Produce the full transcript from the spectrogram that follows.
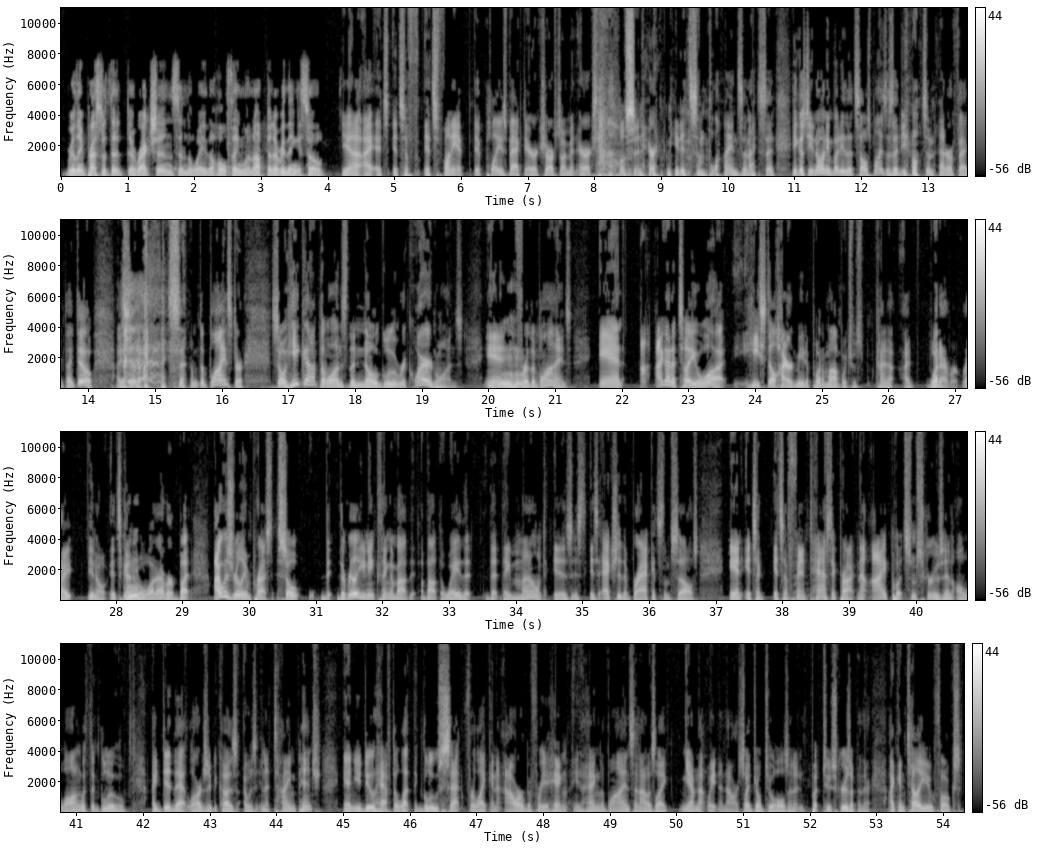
really impressed with the directions and the way the whole thing went up and everything. So yeah I, it's it's a it's funny it, it plays back to eric sharp so i'm in eric's house and eric needed some blinds and i said he goes do you know anybody that sells blinds? I said you know as a matter of fact i do. I said i sent him to blindster. So he got the ones the no glue required ones and mm-hmm. for the blinds. And I, I got to tell you what, he still hired me to put them up, which was kind of I whatever, right? You know, it's kind of mm-hmm. a whatever. But I was really impressed. So the, the really unique thing about the, about the way that that they mount is is is actually the brackets themselves, and it's a it's a fantastic product. Now I put some screws in along with the glue. I did that largely because I was in a time pinch, and you do have to let the glue set for like an hour before you hang you hang the blinds. And I was like, yeah, I'm not waiting an hour. So I drilled two holes in it and put two screws up in there. I can tell you, folks,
